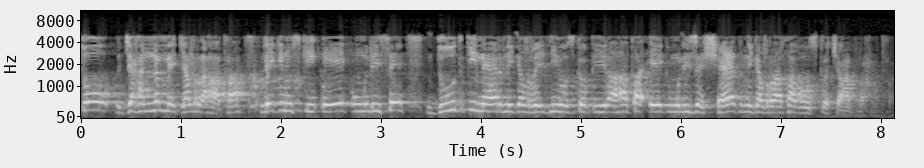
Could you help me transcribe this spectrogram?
तो जहन्नम में जल रहा था, लेकिन उसकी एक उंगली से दूध की नहर निकल रही थी, उसको पी रहा था, एक उंगली से शहद निकल रहा था, वो उसको चाट रहा था।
